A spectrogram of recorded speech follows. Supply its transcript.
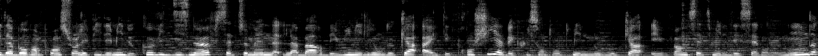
Et d'abord un point sur l'épidémie de Covid-19. Cette semaine, la barre des 8 millions de cas a été franchie avec 830 000 nouveaux cas et 27 000 décès dans le monde.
